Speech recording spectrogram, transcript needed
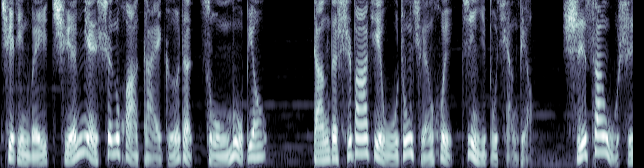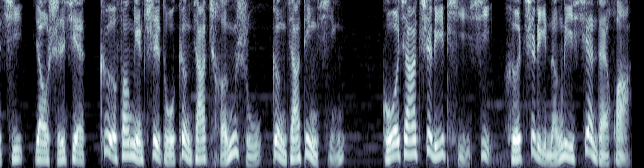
确定为全面深化改革的总目标。党的十八届五中全会进一步强调，“十三五”时期要实现各方面制度更加成熟、更加定型。国家治理体系和治理能力现代化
